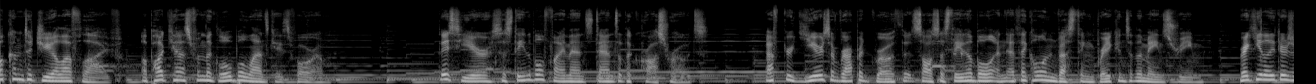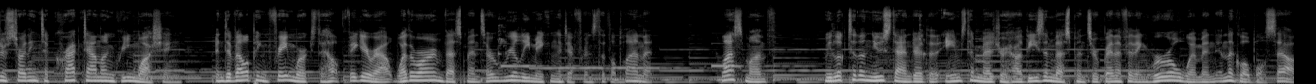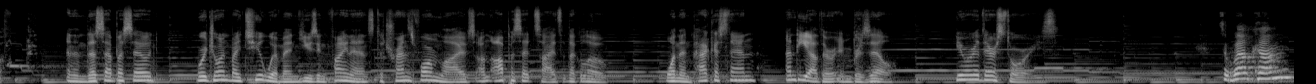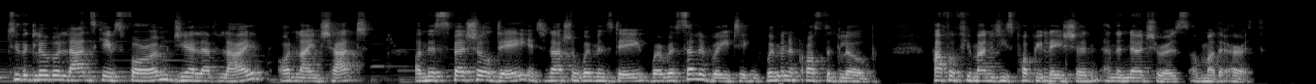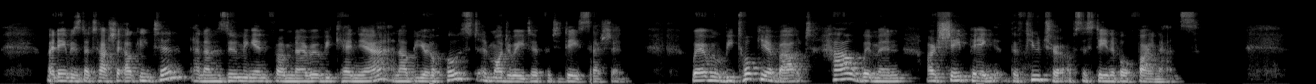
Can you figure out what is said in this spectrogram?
Welcome to GLF Live, a podcast from the Global Landscapes Forum. This year, sustainable finance stands at the crossroads. After years of rapid growth that saw sustainable and ethical investing break into the mainstream, regulators are starting to crack down on greenwashing and developing frameworks to help figure out whether our investments are really making a difference to the planet. Last month, we looked to the new standard that aims to measure how these investments are benefiting rural women in the global south. And in this episode, we're joined by two women using finance to transform lives on opposite sides of the globe one in Pakistan and the other in Brazil. Here are their stories. So, welcome to the Global Landscapes Forum, GLF Live online chat on this special day, International Women's Day, where we're celebrating women across the globe half of humanity's population, and the nurturers of Mother Earth. My name is Natasha Elkington, and I'm zooming in from Nairobi, Kenya, and I'll be your host and moderator for today's session, where we'll be talking about how women are shaping the future of sustainable finance.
